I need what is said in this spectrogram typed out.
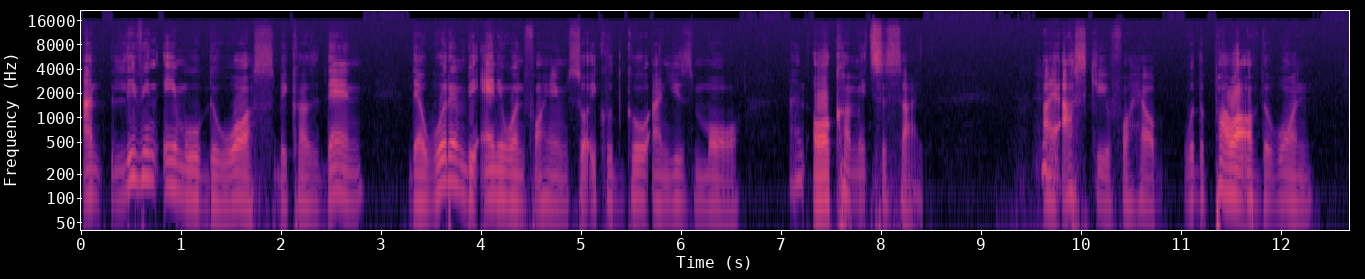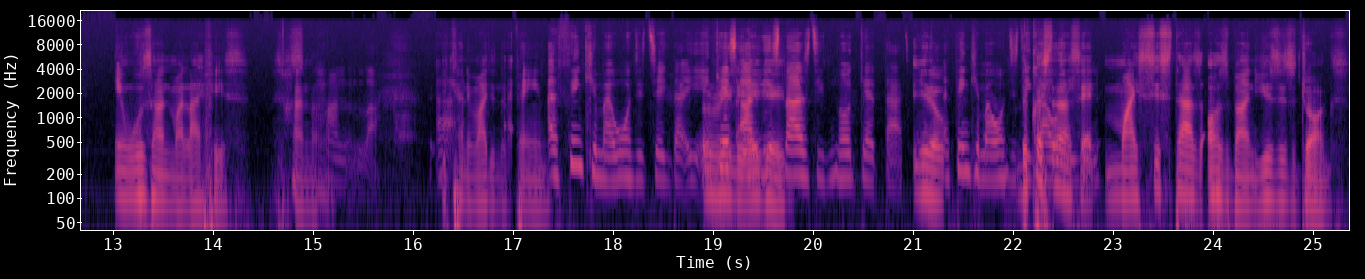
and leaving him would be worse because then." there wouldn't be anyone for him, so he could go and use more and or commit suicide. Hmm. I ask you for help with the power of the one in whose hand my life is. Subhanallah. Subhanallah. You Uh, can imagine the pain. I think you might want to take that in case Really, our again. listeners did not get that. you know, I think you might want to the take that questioner said, again. My sister's husband uses drugs,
